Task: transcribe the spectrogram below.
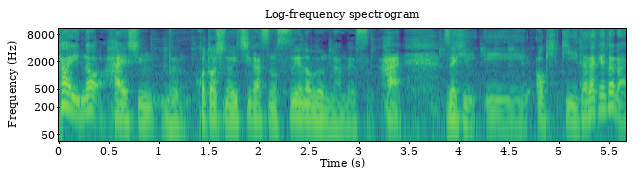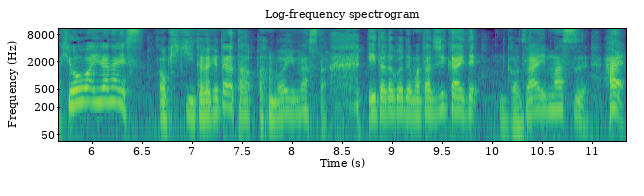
回の配信分、今年の1月の末の分なんです。はい。ぜひ、お聞きいただけたら、表はいらないです。お聞きいただけたらと思いますと。いたところでまた次回でございます。はい。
